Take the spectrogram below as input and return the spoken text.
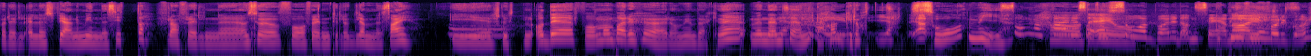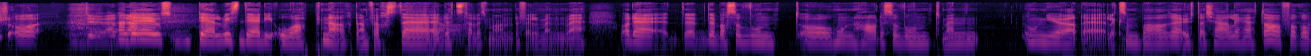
foreldre, eller fjerne minnet sitt da, fra foreldrene. Altså få foreldrene til å glemme seg i slutten. Og det får man bare høre om i bøkene, men den scenen Jeg har grått hjert- så mye. Samme her. Ja, Jeg det satt er og jo- så bare den scenen i forgårs og døde. Ja, det er jo delvis det de åpner den første Dødstalisman-filmen med. Og det, det, det er bare så vondt, og hun har det så vondt, men hun gjør det liksom bare ut av kjærlighet da, for å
